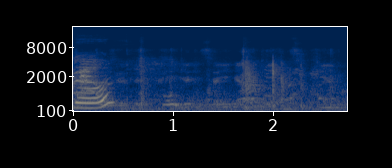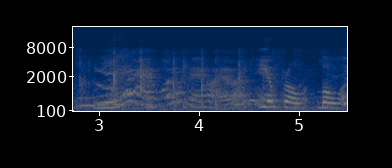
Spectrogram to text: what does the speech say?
Do E eu pro. Boa.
